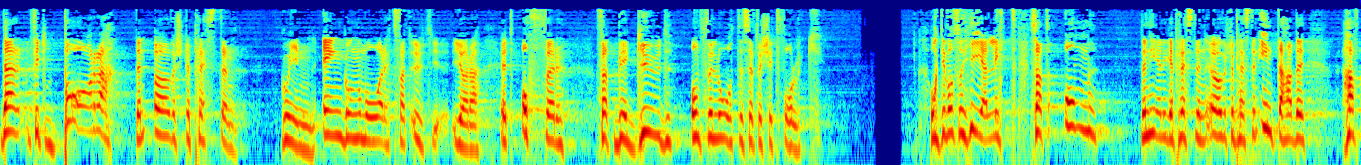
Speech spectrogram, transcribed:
Där fick bara den överste prästen gå in en gång om året för att utgöra ett offer för att be Gud om förlåtelse för sitt folk. Och det var så heligt så att om den helige prästen, översteprästen, inte hade haft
